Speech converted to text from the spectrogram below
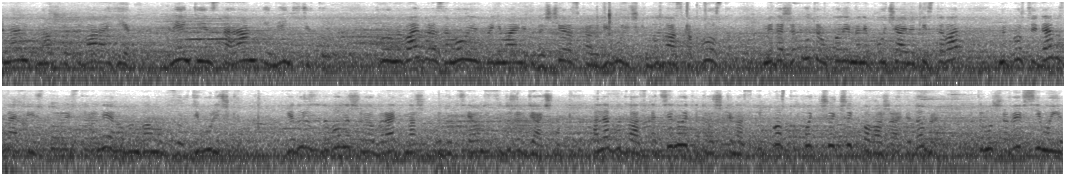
весь асортимент нашого товару є. В ленті Instagram і в ленті TikTok. Кроме Viber замовлення приймаємо нікуди. Ще раз кажу, дівулечки, будь ласка, просто. Ми навіть утром, коли ми не отримуємо якийсь товар, ми просто йдемо з з тої сторони, робимо вам обзор. Дівулечки, я дуже задоволена, що ви обираєте нашу продукцію. Я вам за це дуже вдячна. Але, будь ласка, цінуйте трошки нас і просто хоч чуть-чуть поважайте, добре? Тому що ви всі мої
